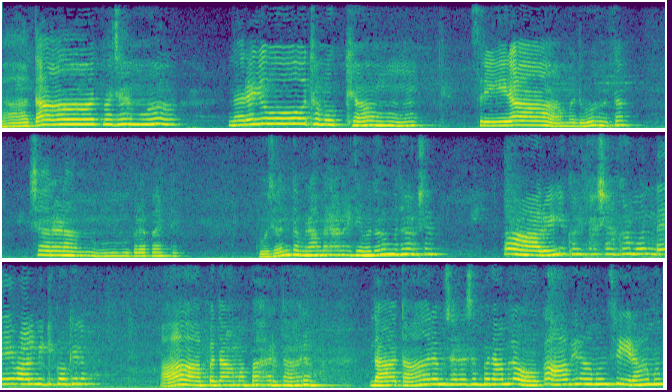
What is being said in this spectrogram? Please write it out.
वातात्मजं वा नरयूथमुख्यं श्रीरामदूतं शरणं प्रपद्ये पूजन्तं राम रामेति मधुरं मधुराक्षरम् आरुह्य कविताशाखां वन्दे वाल्मीकिकोकिलम् ఆపదామపహర్తారం దాతారం సర్వసంపదాం లోకాభిరామం శ్రీరామం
